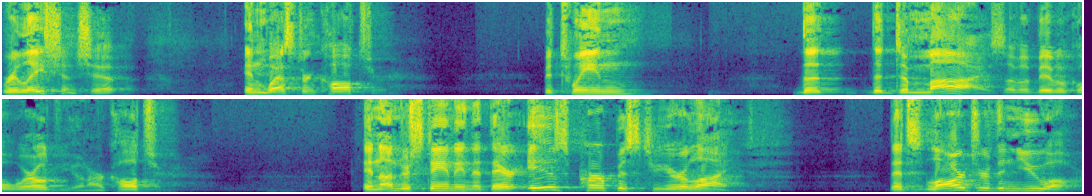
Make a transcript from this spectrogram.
relationship in Western culture between the, the demise of a biblical worldview in our culture and understanding that there is purpose to your life that's larger than you are.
